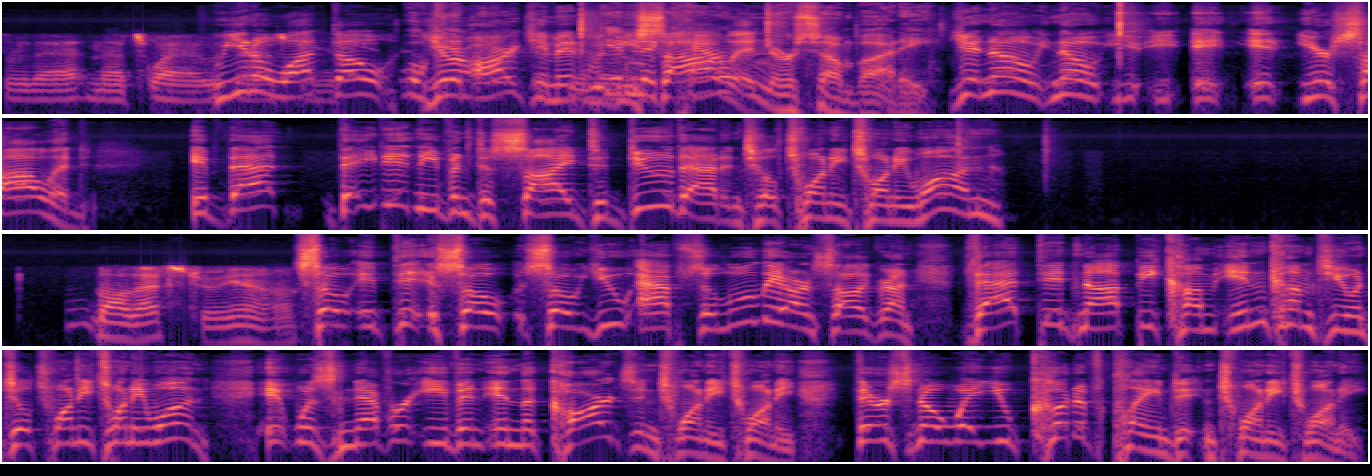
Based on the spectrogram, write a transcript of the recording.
for that, and that's why I was. Well, you know what asking though, Well, your get- argument would get be an solid. or somebody. You know, no, you, it, it, you're solid. If that they didn't even decide to do that until 2021. No, that's true. Yeah. So it so so you absolutely are on solid ground. That did not become income to you until 2021. It was never even in the cards in 2020. There's no way you could have claimed it in 2020.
